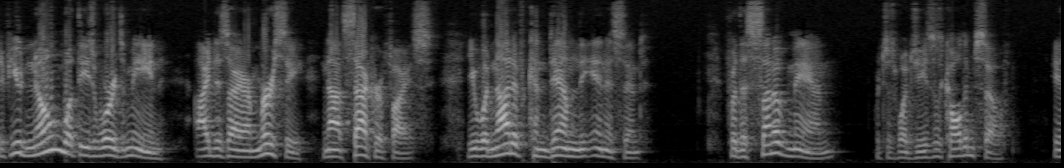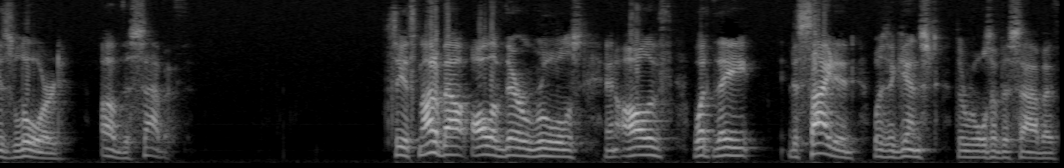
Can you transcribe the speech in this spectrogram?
If you'd known what these words mean, I desire mercy, not sacrifice, you would not have condemned the innocent. For the Son of Man, which is what Jesus called himself, is Lord of the Sabbath. See, it's not about all of their rules and all of what they decided was against the rules of the Sabbath.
